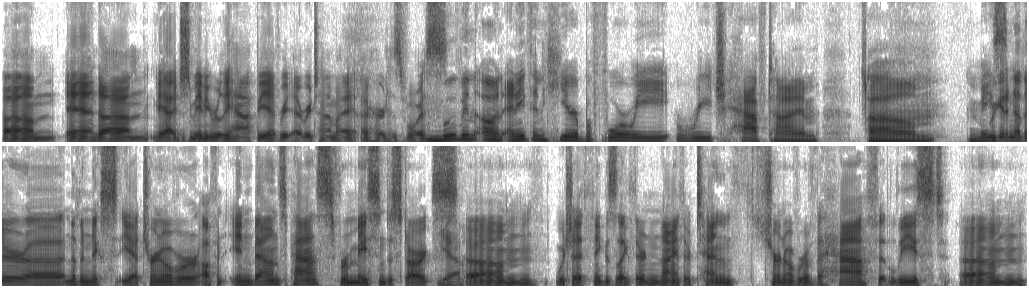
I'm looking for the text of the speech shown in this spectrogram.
um and um yeah it just made me really happy every every time i, I heard his voice Moving on. Anything here before we reach halftime? Um, Mason, we get another uh, another Knicks yeah turnover off an inbounds pass from Mason to Starks, Yeah. um, which I think is like their ninth or tenth turnover of the half at least. Um,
